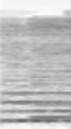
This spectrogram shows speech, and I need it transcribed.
Market,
